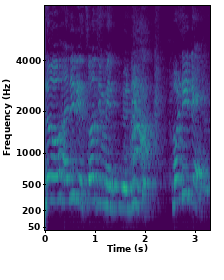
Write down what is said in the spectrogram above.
No, I need it. What do you mean? You need it. Money there.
